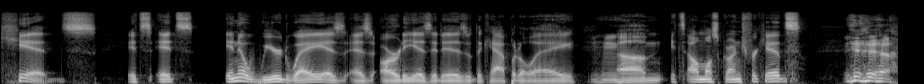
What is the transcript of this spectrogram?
kids. It's it's in a weird way as as arty as it is with the capital A. Mm-hmm. Um, it's almost grunge for kids, Yeah.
